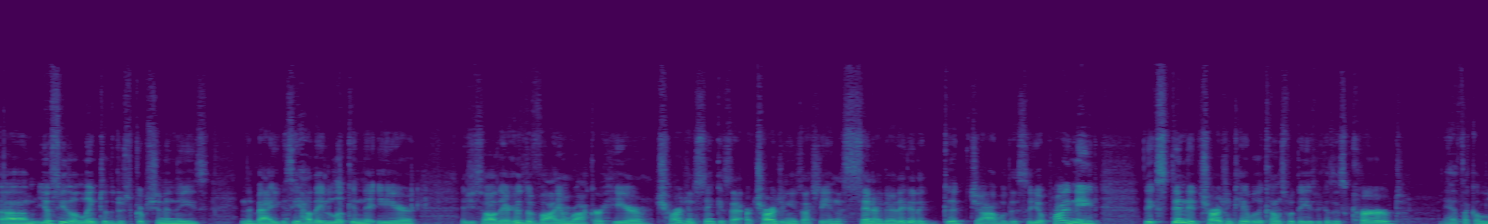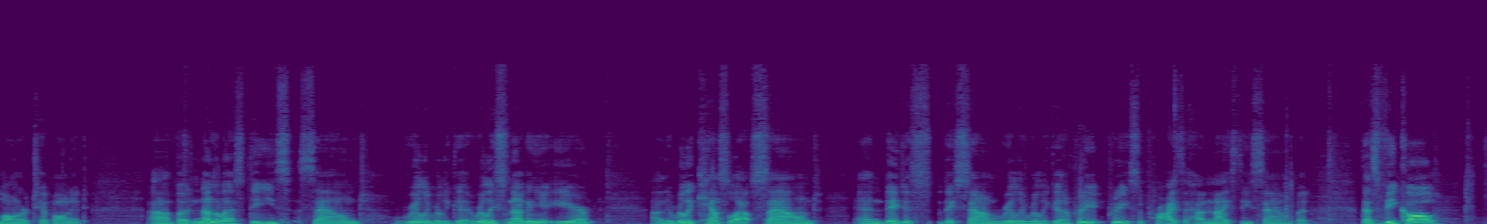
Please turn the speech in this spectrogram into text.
Um, you'll see the link to the description in these in the back. You can see how they look in the ear, as you saw there. Here's the volume rocker here. Charge and sync is that, or charging is actually in the center there. They did a good job with this. So you'll probably need the extended charging cable that comes with these because it's curved. It has like a longer tip on it. Uh, but nonetheless, these sound really, really good. Really snug in your ear. Uh, they really cancel out sound and they just they sound really really good i'm pretty pretty surprised at how nice these sound but that's VCall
